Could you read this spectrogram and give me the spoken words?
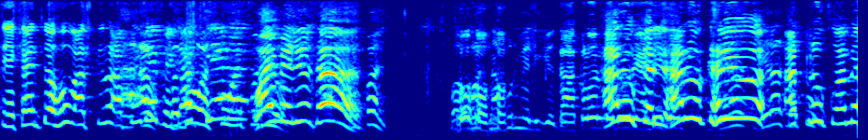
ટેકાઈ તો હું વાત કરું આપણે બે ભેગા છીએ. વાય મેલ્યું છે સરપંચ વતનાપુર મેલી ગયો તો. કાકડો ને કર્યું સારું કર્યું. આટલું કોમે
